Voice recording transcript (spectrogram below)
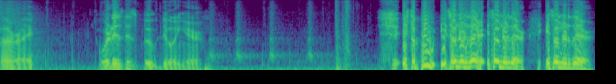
Alright. What is this boot doing here? It's the boot! It's under there! It's under there! It's under there!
